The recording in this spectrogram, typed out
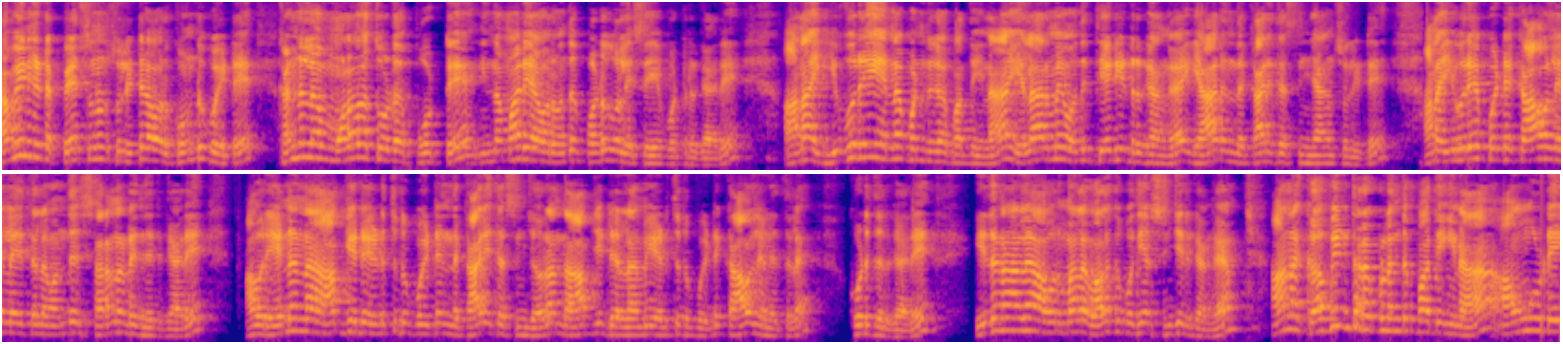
கவின்கிட்ட பேசணும்னு சொல்லிட்டு அவர் கொண்டு போயிட்டு கண்ணுல மிளகத்தோட போட்டு இந்த மாதிரி அவர் வந்து படுகொலை செய்யப்பட்டிருக்காரு. ஆனா இவரே என்ன பண்ணிருக்காரு பாத்தீங்கன்னா எல்லாருமே வந்து தேடிட்டு இருக்காங்க யார் இந்த காரியத்தை செஞ்சாங்கன்னு சொல்லிட்டு. ஆனா இவரே போயிட்டு காவல் நிலையத்துல வந்து சரணடைந்திருக்காரு. அவர் என்னென்ன ஆப்ஜெக்ட் எடுத்துட்டு போயிட்டு இந்த காரியத்தை செஞ்சவரோ அந்த ஆப்ஜெக்ட் எல்லாமே எடுத்துட்டு போயிட்டு காவல் நிலையத்துல கொடுத்திருக்காரு. இதனால அவர் மேல வழக்கு பதியம் செஞ்சிருக்காங்க. ஆனா கவின் தரப்புல இருந்து பாத்தீங்கன்னா அவங்களுடைய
